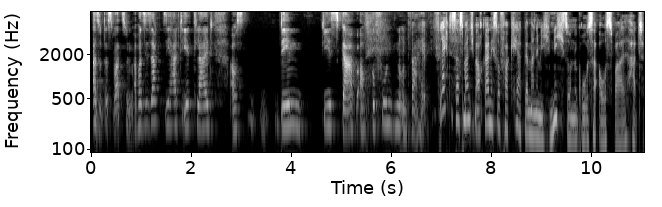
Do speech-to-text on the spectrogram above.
Also das war zu dem. Aber sie sagt, sie hat ihr Kleid aus den die es gab, auch gefunden und war happy. Vielleicht ist das manchmal auch gar nicht so verkehrt, wenn man nämlich nicht so eine große Auswahl hat.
